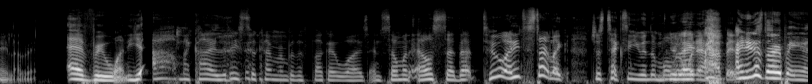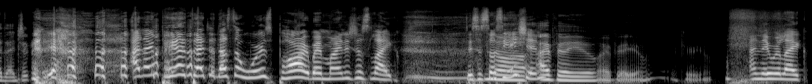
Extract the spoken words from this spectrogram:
I love it. Everyone. Yeah. Oh my God. I literally still can't remember the fuck I was. And someone else said that too. I need to start like just texting you in the moment like, when it happened. I need to start paying attention. yeah. and I pay attention. That's the worst part. My mind is just like disassociation. No, I feel you. I feel you. I feel you. and they were like,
